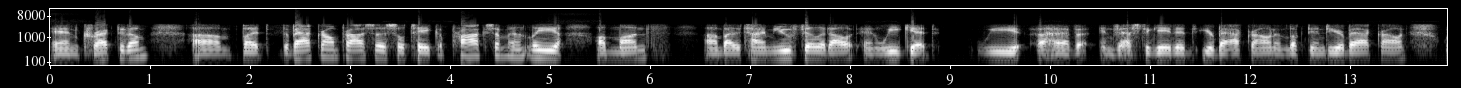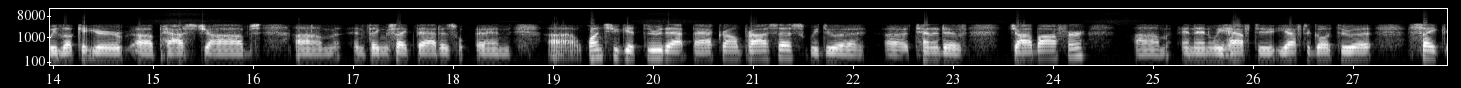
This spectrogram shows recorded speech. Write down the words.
and corrected them um, but the background process will take approximately a month um, by the time you fill it out and we get we uh, have investigated your background and looked into your background. We look at your uh, past jobs um, and things like that. As and uh, once you get through that background process, we do a, a tentative job offer, um, and then we have to you have to go through a psych.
